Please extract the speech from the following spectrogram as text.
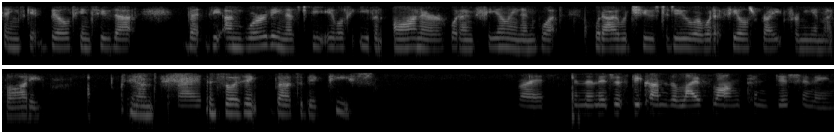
things get built into that that the unworthiness to be able to even honor what I'm feeling and what what I would choose to do or what it feels right for me in my body. And right. and so I think that's a big piece. Right. And then it just becomes a lifelong conditioning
